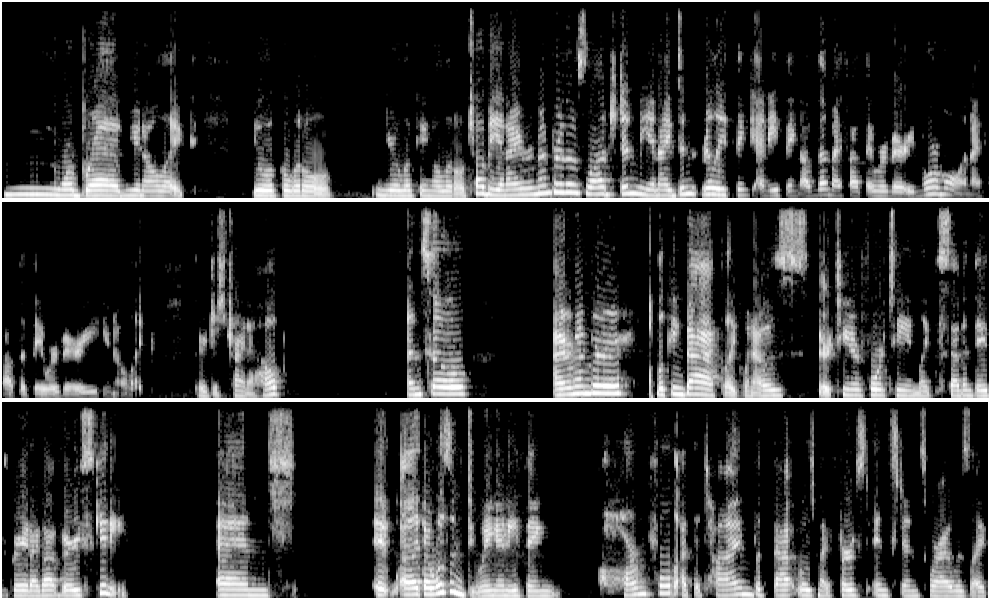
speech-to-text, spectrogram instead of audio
more bread you know like you look a little you're looking a little chubby. And i remember those lodged in me and i didn't really think anything of them. I thought they were very normal and i thought that they were very you know like they're just trying to help. And so i remember looking back like when i was 13 or 14 like seventh eighth grade i got very skinny. And it like i wasn't doing anything harmful at the time but that was my first instance where i was like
